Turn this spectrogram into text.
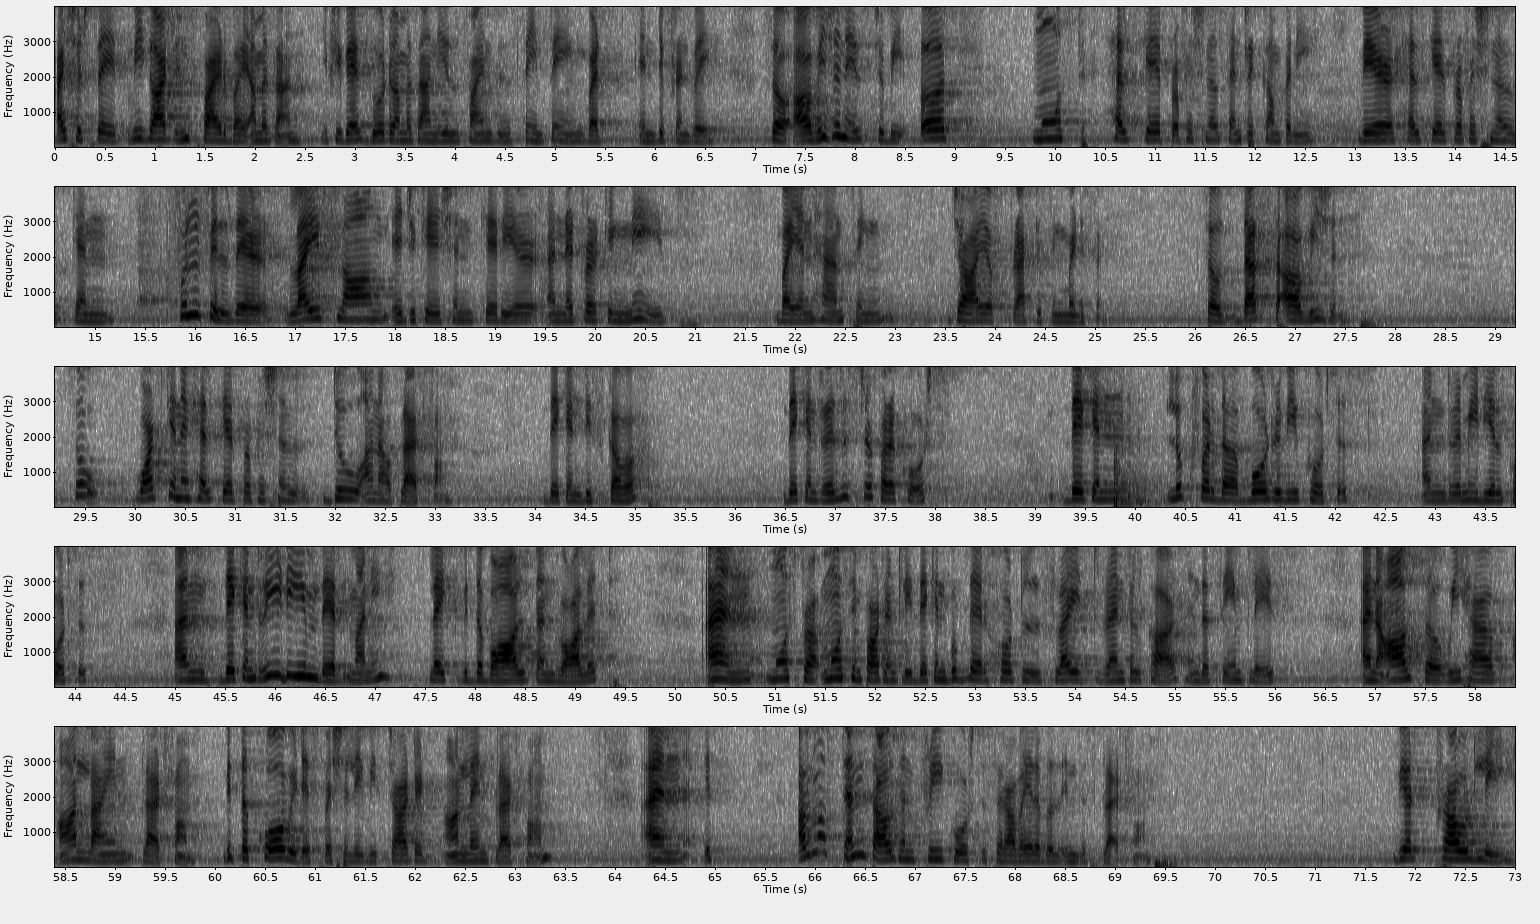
I should say we got inspired by Amazon. If you guys go to Amazon, you'll find the same thing, but in different way. So our vision is to be Earth's most healthcare professional centric company, where healthcare professional can fulfill their lifelong education, career, and networking needs by enhancing joy of practicing medicine. So that's our vision. So, what can a healthcare professional do on our platform? They can discover, they can register for a course, they can look for the board review courses and remedial courses, and they can redeem their money, like with the vault and wallet. And most, most importantly, they can book their hotel, flight, rental car in the same place. And also, we have online platform. With the COVID especially, we started online platform. And it's almost 10,000 free courses are available in this platform. We are proudly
